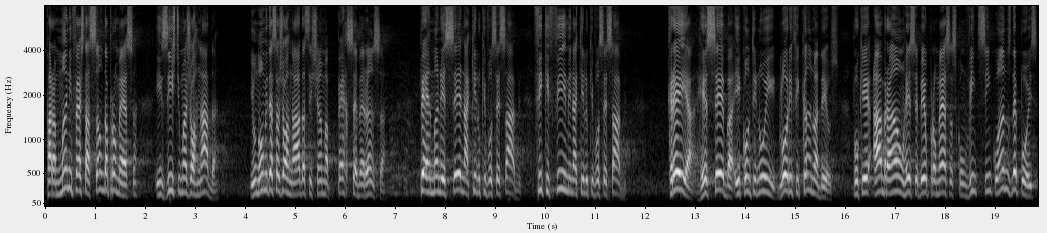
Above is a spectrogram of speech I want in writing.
Para a manifestação da promessa, existe uma jornada. E o nome dessa jornada se chama perseverança. Permanecer naquilo que você sabe. Fique firme naquilo que você sabe. Creia, receba e continue glorificando a Deus. Porque Abraão recebeu promessas com 25 anos depois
